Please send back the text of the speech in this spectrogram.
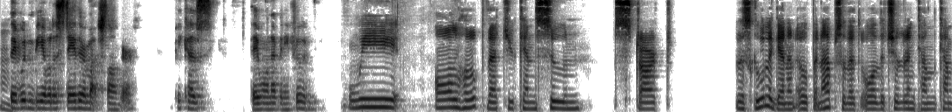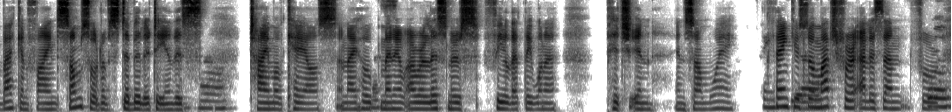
Mm. They wouldn't be able to stay there much longer because they won't have any food. We all hope that you can soon start the school again and open up so that all the children can come back and find some sort of stability in this time of chaos. And I hope yes. many of our listeners feel that they want to pitch in in some way. Thank, Thank you. you. so much for Alison for well,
